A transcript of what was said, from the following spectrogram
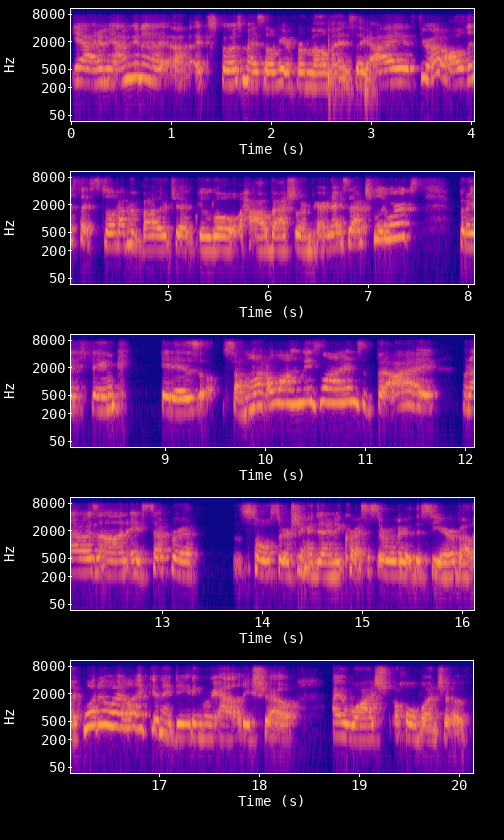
Yeah, I mean, I'm gonna uh, expose myself here for a moment. It's like I, throughout all this, I still haven't bothered to Google how Bachelor in Paradise actually works, but I think it is somewhat along these lines. But I, when I was on a separate soul searching identity crisis earlier this year about like what do I like in a dating reality show, I watched a whole bunch of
